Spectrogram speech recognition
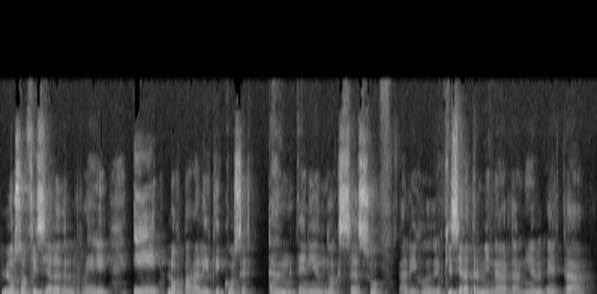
los oficiales del rey y los paralíticos están teniendo acceso al Hijo de Dios. Quisiera terminar, Daniel, esta,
